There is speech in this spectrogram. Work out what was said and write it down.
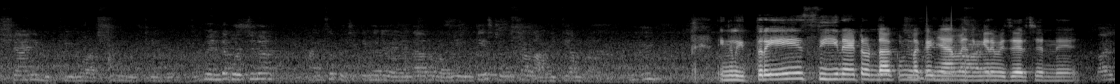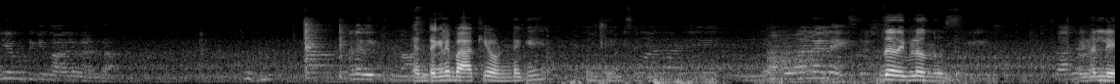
ഇഷാനി ബുക്ക് ചെയ്തു അശ്വിനി ബുക്ക് ചെയ്തു. എന്റെ കൊച്ചിന് വേണ്ടാന്ന് പറഞ്ഞു ചോദിച്ചാൽ അടിക്കാൻ പറഞ്ഞു നിങ്ങൾ ഇത്രയും സീനായിട്ട് ഉണ്ടാക്കും എന്നൊക്കെ ഞാൻ ഇങ്ങനെ വിചാരിച്ചു തന്നെ വലിയ കുട്ടിക്ക് കാൽ വേണ്ട. എന്തെങ്കിലും ബാക്കി ഉണ്ടെങ്കിൽ ഇതാ ഇവിടെ ഒന്നുണ്ട്. അല്ലേ?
